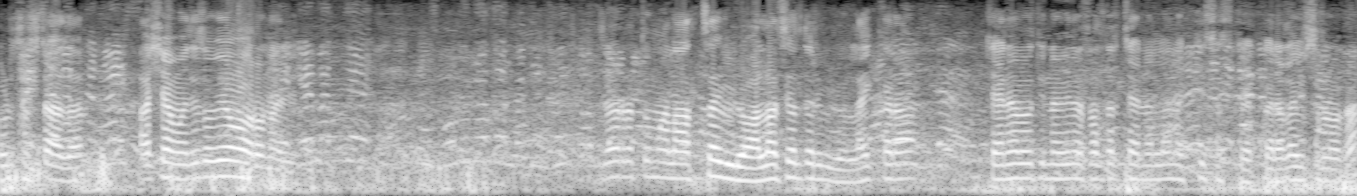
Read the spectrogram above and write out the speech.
अडुसष्ट हजार अशामध्ये तो व्यवहार होणार आहे. जर तुम्हाला आजचा व्हिडिओ आला असेल तर व्हिडिओ लाईक करा. चॅनलवरती नवीन असाल तर चॅनलला नक्की सबस्क्राईब करायला विसरू नका.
